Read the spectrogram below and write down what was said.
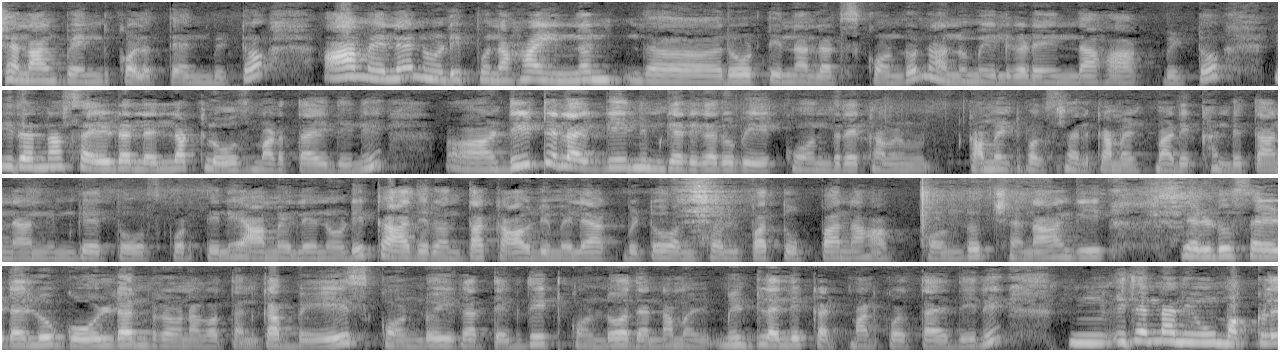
ಚೆನ್ನಾಗಿ ಬೆಂದ್ಕೊಳ್ಳುತ್ತೆ ಅಂದ್ಬಿಟ್ಟು. ಆಮೇಲೆ ನೋಡಿ ಪುನಃ ಇನ್ನೊಂದು ರೋಟಿನ ಲಟ್ಸ್ಕೊಂಡು ನಾನು ಮೇಲ್ಗಡೆಯಿಂದ ಹಾಕಿಬಿಟ್ಟು ಇದನ್ನು ಸೈಡಲ್ಲೆಲ್ಲ ಕ್ಲೋಸ್ ಮಾಡ್ತಾ ಇದ್ದೀನಿ. ಡೀಟೇಲ್ ಆಗಿ ನಿಮ್ಗೆ ಯಾರಿಗಾರು ಬೇಕು ಅಂದರೆ ಕಮೆಂಟ್ ಬಾಕ್ಸ್ನಲ್ಲಿ ಕಮೆಂಟ್ ಮಾಡಿ ಖಂಡಿತ ನಾನು ನಿಮಗೆ ತೋರಿಸ್ಕೊಡ್ತೀನಿ. ಆಮೇಲೆ ನೋಡಿ ಕಾದಿರೋಂಥ ಕಾವಲಿ ಮೇಲೆ ಹಾಕ್ಬಿಟ್ಟು ಒಂದು ಸ್ವಲ್ಪ ತುಪ್ಪನ ಹಾಕ್ಕೊಂಡು ಚೆನ್ನಾಗಿ ಎರಡು ಸೈಡಲ್ಲೂ ಗೋಲ್ಡನ್ ಬ್ರೌನ್ ಆಗೋ ತನಕ ಬೇಯಿಸ್ಕೊಂಡು ಈಗ ತೆಗೆದಿಟ್ಕೊಂಡು ಅದನ್ನು ಮಿಡ್ಲಲ್ಲಿ ಕಟ್ ಮಾಡ್ಕೊಳ್ತಾ ಇದ್ದೀನಿ. ಇದನ್ನು ನೀವು ಮಕ್ಕಳು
